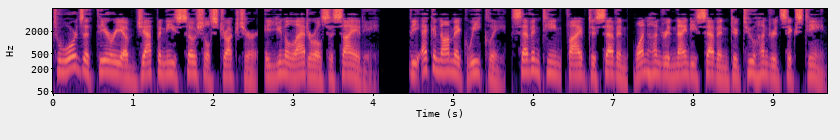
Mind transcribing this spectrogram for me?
Towards a Theory of Japanese Social Structure, A Unilateral Society. The Economic Weekly, 17 5–7, 197–216.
